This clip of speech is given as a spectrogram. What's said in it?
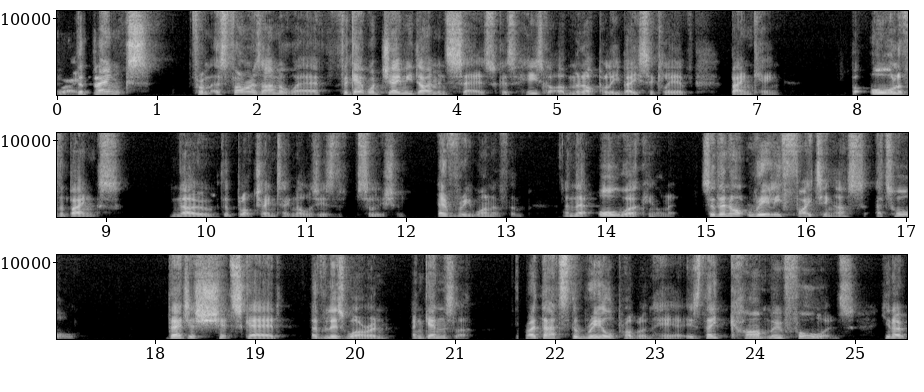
Right. The banks, from as far as I'm aware, forget what Jamie Dimon says, because he's got a monopoly basically of banking, but all of the banks know that blockchain technology is the solution, every one of them, and they're all working on it. So they're not really fighting us at all. They're just shit scared of Liz Warren and Gensler right? That's the real problem here is they can't move forwards. You know,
